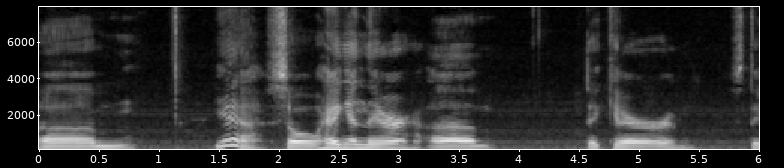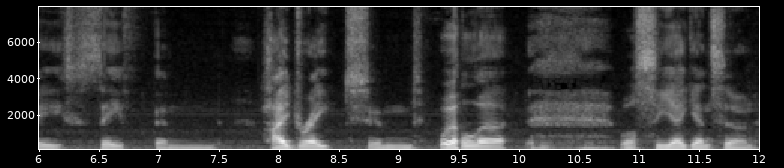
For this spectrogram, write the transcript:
Um, yeah, so hang in there. Um, take care and stay safe and hydrate, and we'll uh, we'll see you again soon.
